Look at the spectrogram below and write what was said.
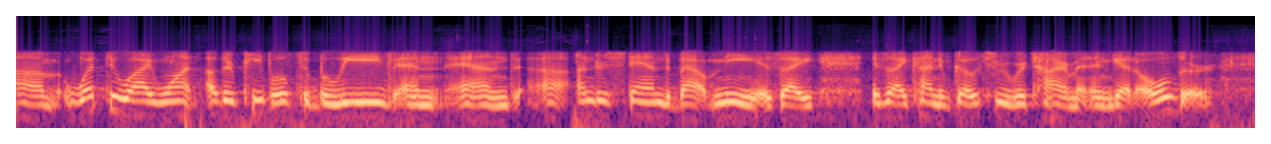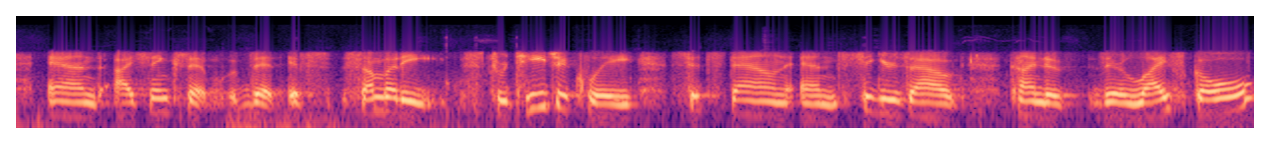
Um, what do I want other people to believe and and uh, understand about me as I as I kind of go through retirement and get older. And I think that that if somebody strategically sits down and figures out kind of their life goal,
